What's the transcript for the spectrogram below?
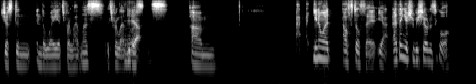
just in in the way it's relentless. It's relentlessness. Um, you know what? I'll still say it. Yeah, I think it should be shown in school.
